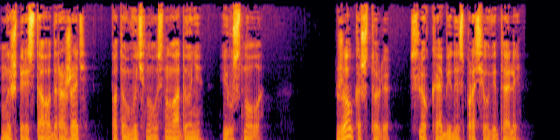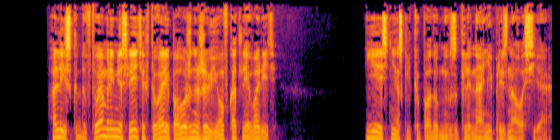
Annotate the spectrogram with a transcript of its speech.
Мышь перестала дрожать, потом вытянулась на ладони и уснула. «Жалко, что ли?» — с легкой обидой спросил Виталий. «Алиска, да в твоем ремесле этих тварей положено живьем в котле варить». «Есть несколько подобных заклинаний», — призналась я.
